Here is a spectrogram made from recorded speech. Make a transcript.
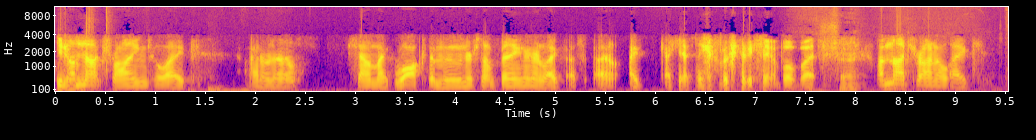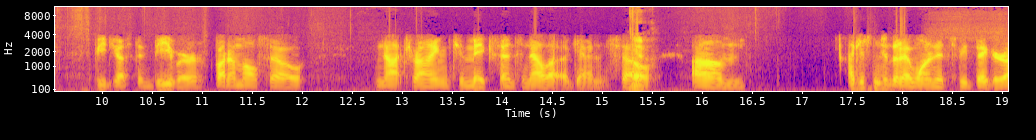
you know, I'm not trying to like I don't know, sound like walk the moon or something or like that's I don't I I can't think of a good example, but Sure. I'm not trying to like be Justin Bieber, but I'm also not trying to make Sentinella again. So um I just knew that I wanted it to be bigger.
